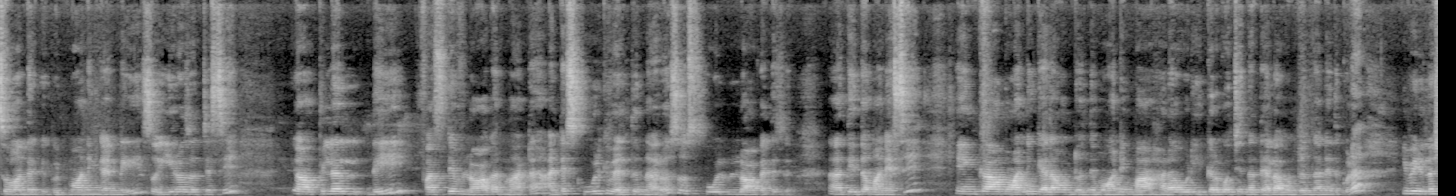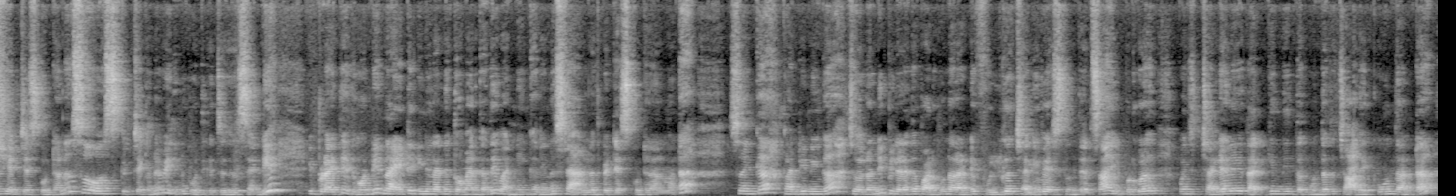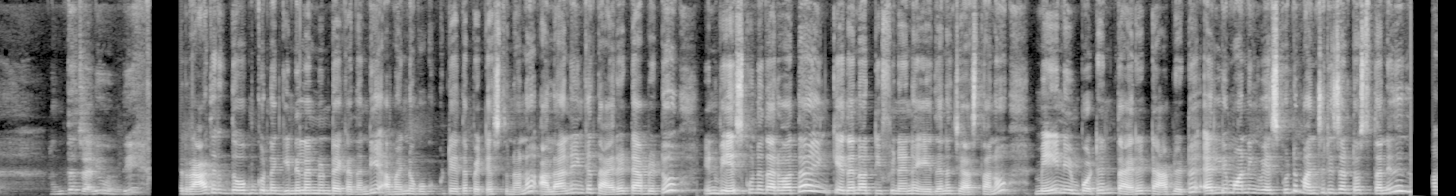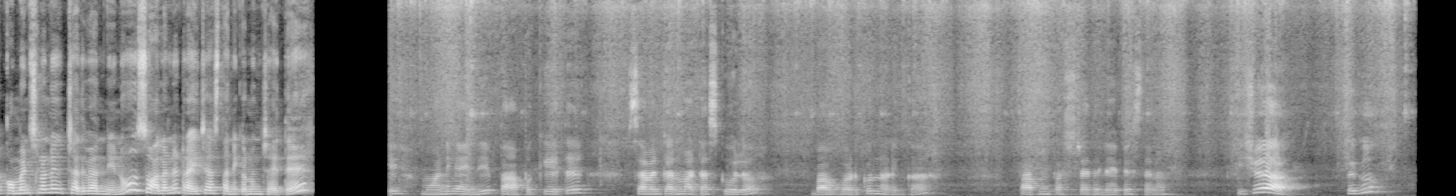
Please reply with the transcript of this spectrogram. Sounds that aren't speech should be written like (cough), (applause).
So అందరికి good morning అండి. So ఈ రోజు వచ్చేసి పిల్లలది ఫస్ట్ డే వ్లాగ్ అనమాట అంటే స్కూల్కి వెళ్తున్నారు. సో స్కూల్ వ్లాగ్ అయితే దిద్దాం తీద్దాం అనేసి ఇంకా మార్నింగ్ ఎలా ఉంటుంది? మార్నింగ్ మా హడావుడి ఇక్కడికి వచ్చిన తర్వాత ఎలా ఉంటుంది అనేది కూడా ఈ వీడియోలో షేర్ చేసుకుంటాను. సో స్కిప్ చేయకుండా వీడియోని పూర్తిగా చూసేసండి ఇప్పుడైతే ఇదిగోండి నైట్ గిన్నెలన్నీ తోమాను కదా ఇవన్నీ ఇంకా నేను స్టాండ్లో పెట్టేసుకుంటాను అనమాట సో ఇంకా కంటిన్యూగా చూడండి పిల్లలైతే పడుకున్నారంటే ఫుల్గా చలి వేస్తుంది తెలుసా? ఇప్పుడు కూడా కొంచెం చలి అనేది తగ్గింది ఇంతకు ముందు అయితే చాలా ఎక్కువ ఉందంట. అంత చలి ఉంది. రాత్రి దోముకున్న గిన్నెలన్నీ ఉంటాయి కదండి అవన్నీ ఒక్కొక్కటి అయితే పెట్టేస్తున్నాను. అలానే ఇంకా థైరాయిడ్ ట్యాబ్లెట్ నేను వేసుకున్న తర్వాత ఇంకేదైనా టిఫిన్ అయినా ఏదైనా చేస్తాను. Main important thyroid tablet early morning వేసుకుంటే మంచి రిజల్ట్ వస్తుంది అనేది కామెంట్స్లోనే చదివాను నేను సో అలానే ట్రై చేస్తాను ఇక్కడ నుంచి అయితే. మార్నింగ్ అయింది. పాపకి అయితే సెవెన్కి అనమాట స్కూల్. బాబు పడుకున్నాడు ఇంకా. పాపని ఫస్ట్ అయితే లేపేస్తాను. ఇషు లెగు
